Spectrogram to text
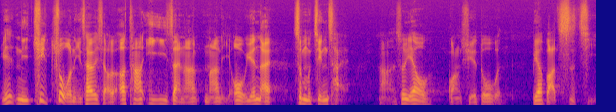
哎，你去做，你才会晓得哦，它意义在哪哪里？哦，原来这么精彩啊！所以要广学多闻，不要把自己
